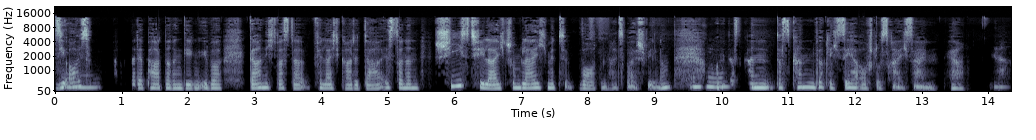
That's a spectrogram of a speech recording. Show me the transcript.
Sie mhm. äußert der Partnerin gegenüber gar nicht, was da vielleicht gerade da ist, sondern schießt vielleicht schon gleich mit Worten als Beispiel. Ne? Mhm. Und das kann, das kann wirklich sehr aufschlussreich sein. Ja. ja.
